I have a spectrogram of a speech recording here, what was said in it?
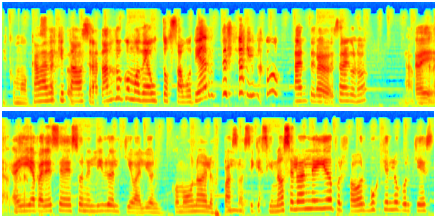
Es como cada vez que estabas tratando como de autosabotearte algo antes de empezar algo, ¿no? ahí, aparece eso en el libro del Kibalión, como uno de los pasos. Así que si no se lo han leído, por favor búsquenlo porque es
